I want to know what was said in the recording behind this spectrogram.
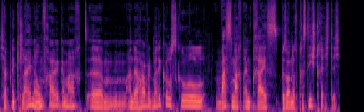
ich habe eine kleine Umfrage gemacht ähm, an der Harvard Medical School. Was macht ein Preis besonders prestigeträchtig?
